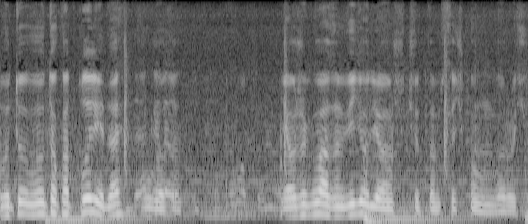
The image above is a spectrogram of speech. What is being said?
А, вы, вы только отплыли, да? угол-то? Я уже глазом видел, Леон, что что-то там с очком ворочает.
